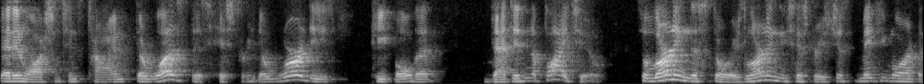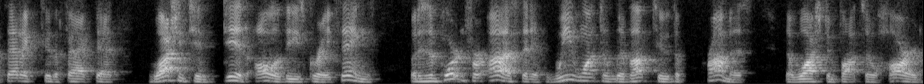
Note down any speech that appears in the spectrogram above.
that in Washington's time there was this history. There were these people that that didn't apply to. So learning these stories, learning these histories, just make you more empathetic to the fact that Washington did all of these great things. But it's important for us that if we want to live up to the promise that Washington fought so hard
